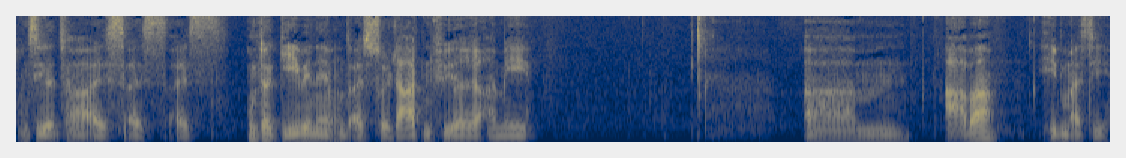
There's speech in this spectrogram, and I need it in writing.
und sie zwar als, als, als Untergebene und als Soldaten für ihre Armee. Ähm, aber eben als die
